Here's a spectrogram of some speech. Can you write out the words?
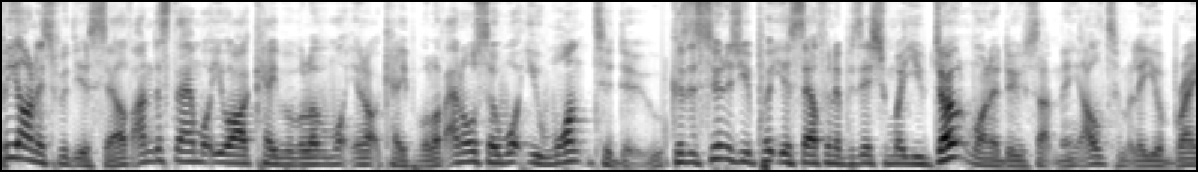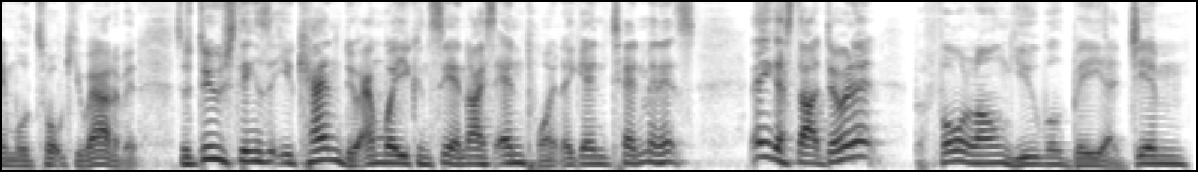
be honest with yourself, understand what you are capable of and what you're not capable of, and also what you want to do. Because as soon as you put yourself in a position where you don't want to do something, ultimately your brain will talk you out of it. So do things that you can do and where you can see a nice endpoint, again, 10 minutes, then you can start doing it. Before long, you will be a gym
